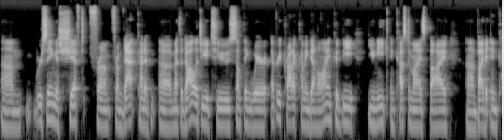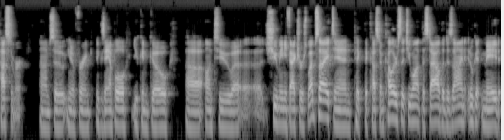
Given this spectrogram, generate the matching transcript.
um, we're seeing a shift from from that kind of uh, methodology to something where every product coming down the line could be unique and customized by uh, by the end customer. Um, so, you know, for example, you can go uh, onto a shoe manufacturer's website and pick the custom colors that you want, the style, the design. It'll get made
